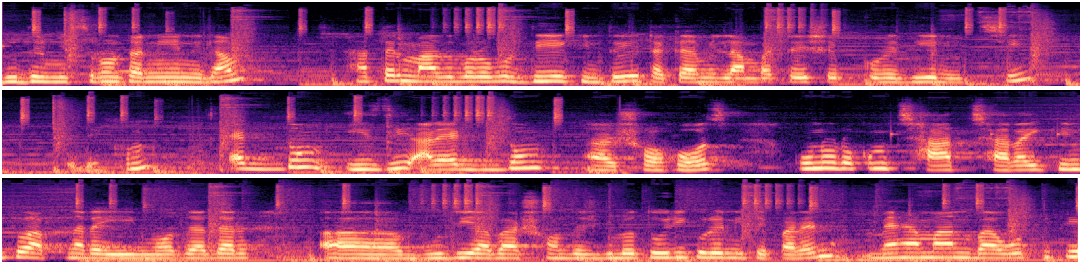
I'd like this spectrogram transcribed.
দুধের মিশ্রণটা নিয়ে নিলাম। হাতের মাঝ বরাবর দিয়ে কিন্তু এটাকে আমি লাম্বাটা শেপ করে দিয়ে নিচ্ছি। দেখুন, একদম ইজি আর একদম সহজ। কোনো রকম ছাদ ছাড়াই কিন্তু আপনারা এই মজাদার গুজিয়া বা সন্দেশগুলো তৈরি করে নিতে পারেন। মেহমান বা অতিথি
